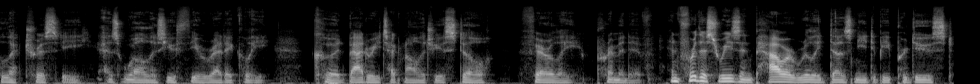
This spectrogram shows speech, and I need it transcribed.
electricity as well as you theoretically could. Battery technology is still fairly primitive. And for this reason, power really does need to be produced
